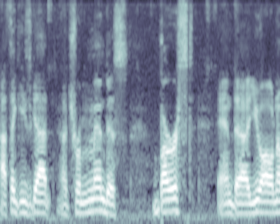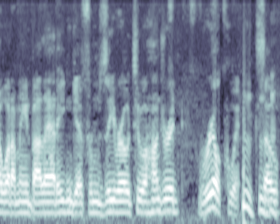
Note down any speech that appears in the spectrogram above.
I think he's got a tremendous burst. And uh, you all know what I mean by that. He can get from zero to 100 real quick. so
